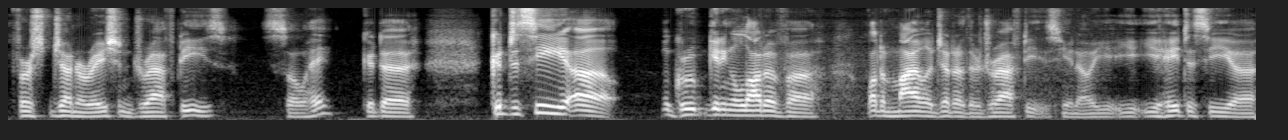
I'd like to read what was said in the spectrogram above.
first generation draftees. So hey, good to good to see uh, a group getting a lot of uh, a lot of mileage out of their draftees. You know, you, you, you hate to see uh,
